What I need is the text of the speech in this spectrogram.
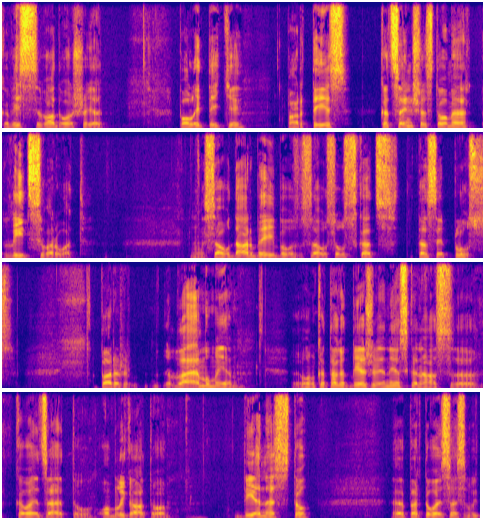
ka visi vadošie politiķi, partijas, ka cenšas tomēr līdzsvarot savu darbību, savus uzskats, tas ir pluss. Par lēmumiem, un ka tagad bieži vien ieskanās, eh, ka vajadzētu obligāto dienestu. Eh, Par to es esmu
